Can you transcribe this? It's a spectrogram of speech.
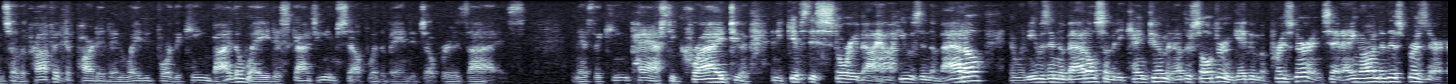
And so the prophet departed and waited for the king by the way, disguising himself with a bandage over his eyes. And as the king passed, he cried to him. And he gives this story about how he was in the battle. And when he was in the battle, somebody came to him, another soldier, and gave him a prisoner and said, Hang on to this prisoner.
